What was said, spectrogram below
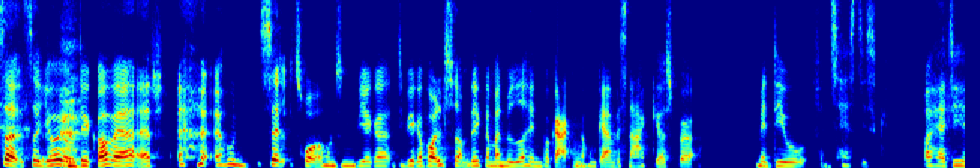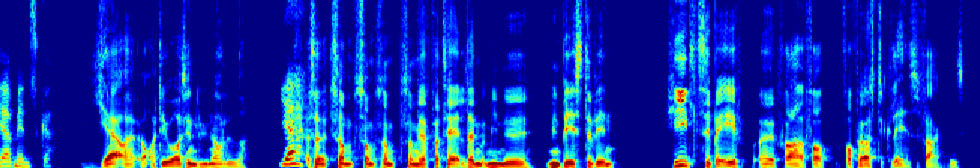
så, så jo jo, det kan godt være, at, at hun selv tror, at hun sådan virker, det virker voldsomt, ikke, når man møder hende på gangen, og hun gerne vil snakke og spørge. Men det er jo fantastisk at have de her mennesker. Ja, og, og det er jo også en lynafleder. Ja, Altså, som, som, som, som jeg fortalte, min, øh, min bedste ven, helt tilbage øh, fra, fra, fra første klasse faktisk,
